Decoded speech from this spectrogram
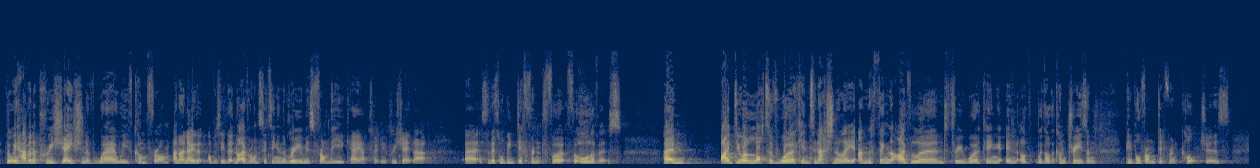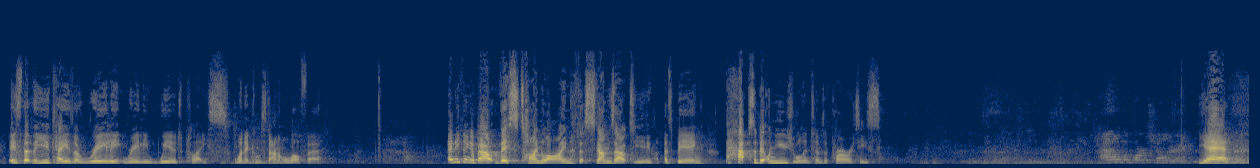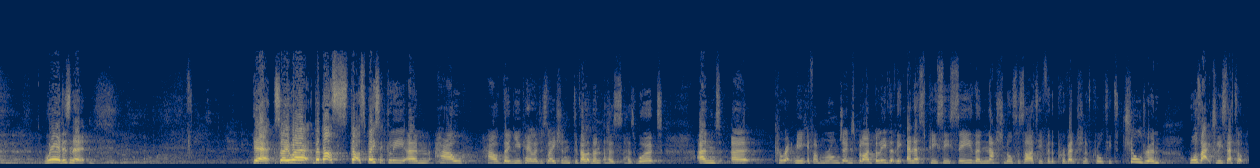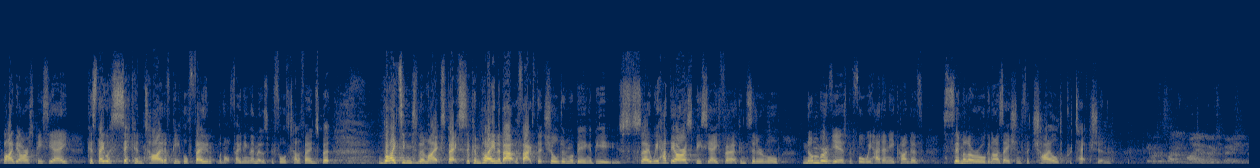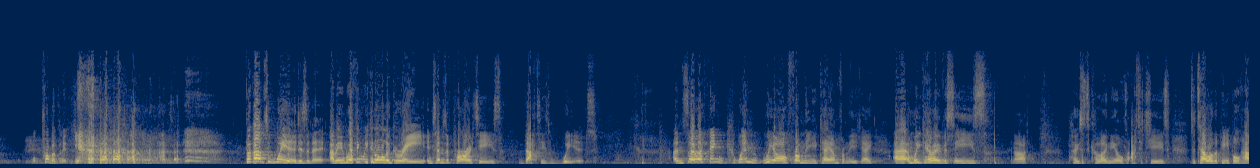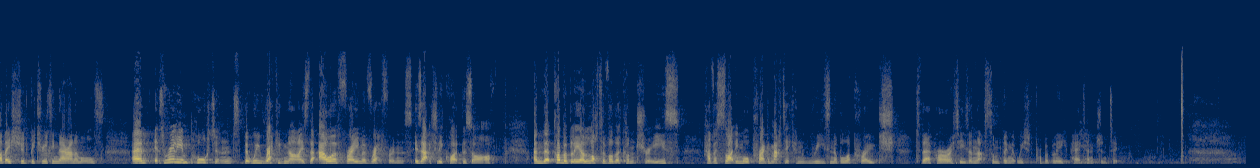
that we have an appreciation of where we've come from. And I know that obviously that not everyone sitting in the room is from the UK. I totally appreciate that. Uh, so this will be different for, for all of us. Um, I do a lot of work internationally, and the thing that I've learned through working in, with other countries and people from different cultures is that the UK is a really, really weird place when it comes to animal welfare. Anything about this timeline that stands out to you as being perhaps a bit unusual in terms of priorities? Yeah. Weird, isn't it? Yeah, so, uh, but that's, that's basically um, how, how the UK legislation development has, has worked. And uh, correct me if I'm wrong, James, but I believe that the NSPCC, the National Society for the Prevention of Cruelty to Children, was actually set up by the RSPCA because they were sick and tired of people phone, well, not phoning them, it was before the telephones, but writing to them, I expect, to complain about the fact that children were being abused. So we had the RSPCA for a considerable number of years before we had any kind of similar organisation for child protection. It was a slightly higher motivation than well, probably, yeah. but that's weird, isn't it? I mean, I think we can all agree, in terms of priorities, that is weird. And so I think when we are from the UK, I'm from the UK, uh, and we go overseas in our post-colonial attitude to tell other people how they should be treating their animals, um, it's really important that we recognise that our frame of reference is actually quite bizarre and that probably a lot of other countries have a slightly more pragmatic and reasonable approach to their priorities, and that's something that we should probably pay attention to.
